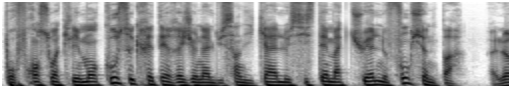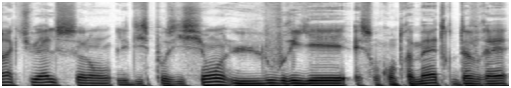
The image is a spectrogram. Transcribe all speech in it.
Pour François Clément, co-secrétaire régional du syndicat, le système actuel ne fonctionne pas. À l'heure actuelle, selon les dispositions, l'ouvrier et son contremaître devraient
